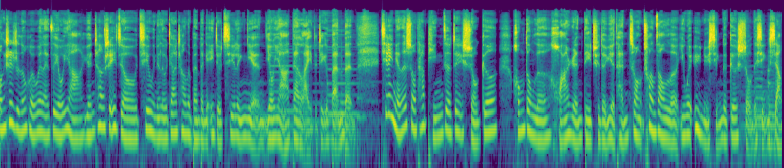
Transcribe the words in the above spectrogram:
往事只能回味，来自优雅，原唱是一九七五年刘家昌的版本，跟一九七零年优雅带来的这个版本。七零年的时候，他凭着这首歌轰动了华人地区的乐坛，创创造了一位玉女型的歌手的形象。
